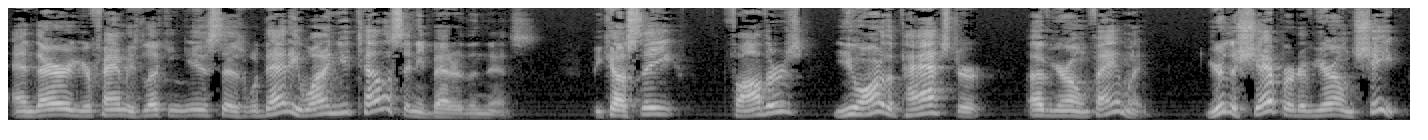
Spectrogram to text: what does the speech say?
and there your family's looking at you and says, Well, Daddy, why didn't you tell us any better than this? Because see, fathers, you are the pastor of your own family. You're the shepherd of your own sheep.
